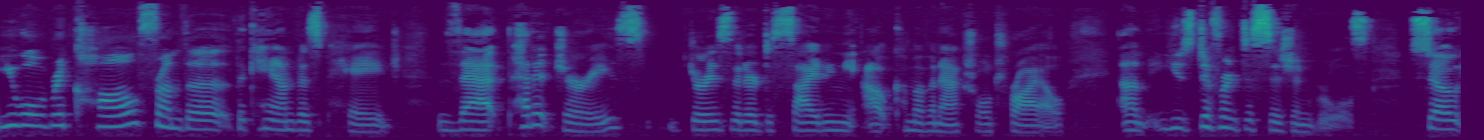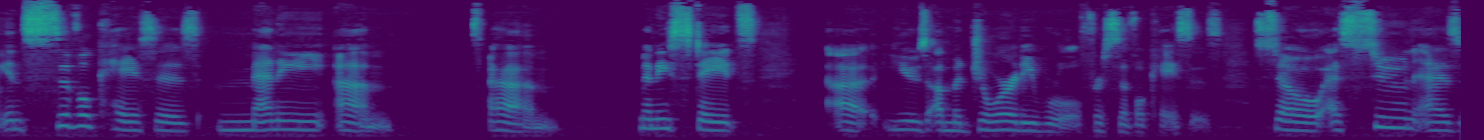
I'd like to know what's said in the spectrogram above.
You will recall from the, the Canvas page that petit juries, juries that are deciding the outcome of an actual trial, um, use different decision rules. So in civil cases, many um, um, many states uh, use a majority rule for civil cases. So, as soon as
